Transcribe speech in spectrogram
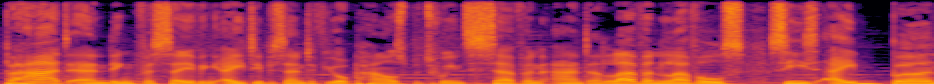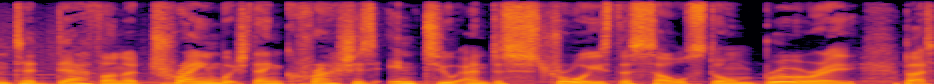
bad ending for saving 80% of your pals between 7 and 11 levels sees Abe burned to death on a train, which then crashes into and destroys the Soulstorm Brewery. But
